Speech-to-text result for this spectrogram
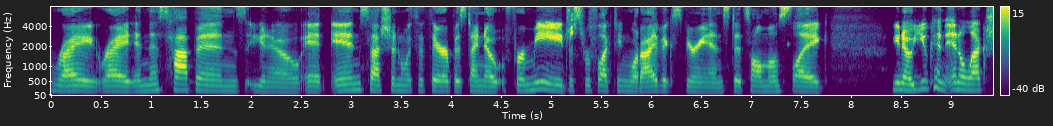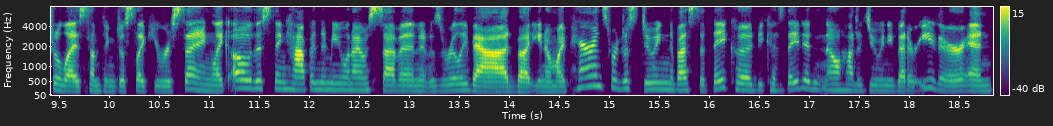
Right, right. And this happens, you know, in in session with a therapist. I know for me, just reflecting what I've experienced, it's almost like, you know, you can intellectualize something just like you were saying, like, oh, this thing happened to me when I was seven. It was really bad. But, you know, my parents were just doing the best that they could because they didn't know how to do any better either. And,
